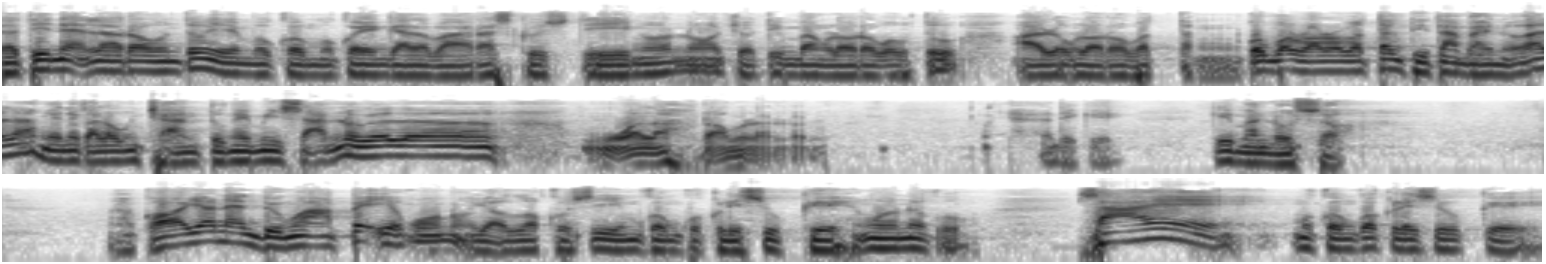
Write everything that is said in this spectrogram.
Dadi nek lara untu ya muga-muga enggal waras Gusti ngono aja timbang lara wektu alung lara weteng. Kok lara weteng ditambahin alah ngene kalau jantunge misan alah. Walah ramulan. Ya niki ki manusa. Nah, kaya nek ndonga apik ya ngono ya Allah Gusti muga-muga klis sugih ngono ku. Sae muga-muga klis sugih.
